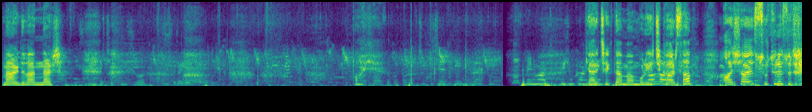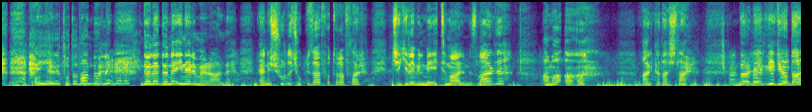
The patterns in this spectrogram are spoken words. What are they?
merdivenler. Ay. Benim artık gücüm gerçekten ben buraya Vallahi. çıkarsam aşağıya sürtüne sürtüne yere totadan böyle Dönerek. döne döne inerim herhalde. Yani şurada çok güzel fotoğraflar çekilebilme ihtimalimiz vardı. Ama aa, arkadaşlar böyle videoda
